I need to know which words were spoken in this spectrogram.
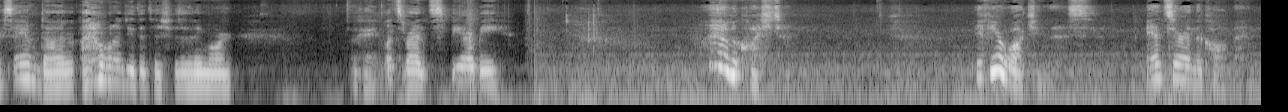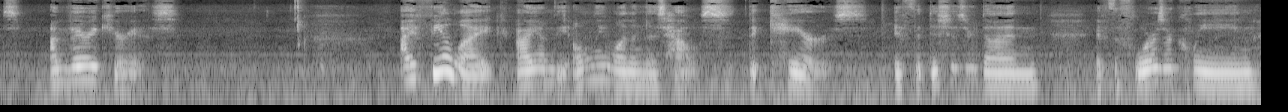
I say I'm done? I don't want to do the dishes anymore. Okay, let's rinse. BRB. I have a question. If you're watching this, answer in the comments. I'm very curious. I feel like I am the only one in this house that cares if the dishes are done, if the floors are clean,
